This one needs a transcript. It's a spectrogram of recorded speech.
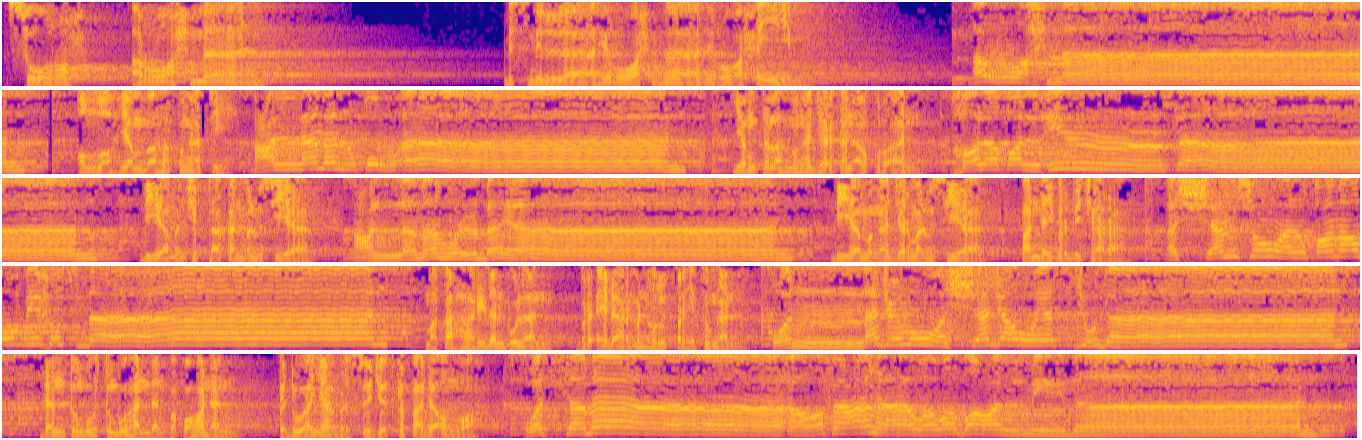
Surah Ar-Rahman. Bismillahirrahmanirrahim. Ar-Rahman. Allah yang Maha Pengasih. 'allama al-Qur'an yang telah mengajarkan Al-Quran. Khalaqal insan Dia menciptakan manusia. Dia mengajar manusia pandai berbicara. Matahari dan bulan beredar menurut perhitungan. Dan tumbuh-tumbuhan dan pepohonan Keduanya bersujud kepada Allah.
